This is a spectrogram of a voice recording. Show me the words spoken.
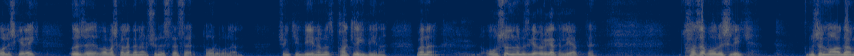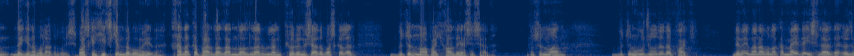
bo'lish kerak. O'zi va boshqalardan ham shuni istasa to'g'ri bo'ladi. Chunki dinimiz poklik dini. Mana usulni bizga o'rgatilyapti. toza bo'lishlik musulmon odamdagina bo'ladi bu ish. Boshqa hech kimda bo'lmaydi. Qanaqa pardoz-andozlar bilan ko'rinishadi boshqalar, butun nopok holda yashashadi. Musulmon butun vujudida pok. Demak, mana bunaqa mayda ishlarda o'zi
